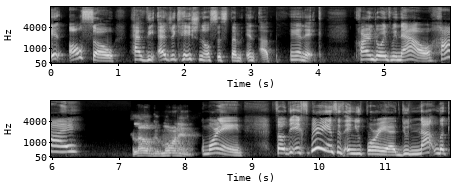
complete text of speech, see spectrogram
it also has the educational system in a panic. Karan joins me now. Hi. Hello, good morning. Good morning. So, the experiences in Euphoria do not look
